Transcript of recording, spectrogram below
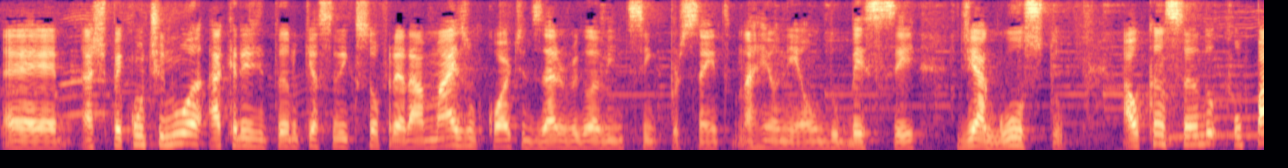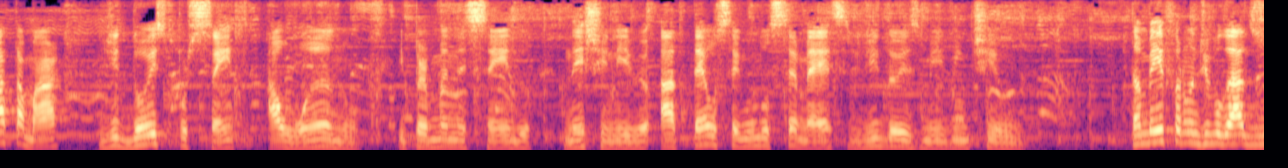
é, a XP continua acreditando que a Selic sofrerá mais um corte de 0,25% na reunião do BC de agosto, alcançando o patamar de 2% ao ano e permanecendo neste nível até o segundo semestre de 2021. Também foram divulgados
